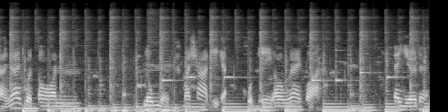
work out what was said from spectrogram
หาง่ายกว่าตอนลงเหมือนธรรมชาติอีกอะขุดเองเอาง่ายกว่า ได้เยอะด้วย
